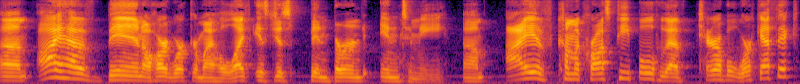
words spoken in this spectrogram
um, I have been a hard worker my whole life. It's just been burned into me. Um, I have come across people who have terrible work ethic,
